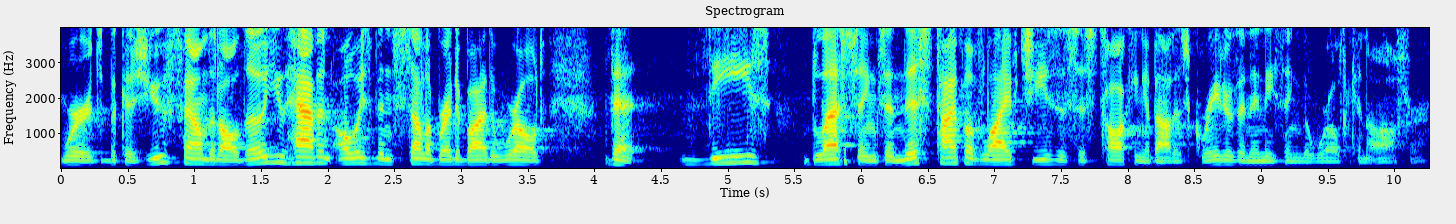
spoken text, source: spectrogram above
words because you found that although you haven't always been celebrated by the world, that these blessings and this type of life Jesus is talking about is greater than anything the world can offer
